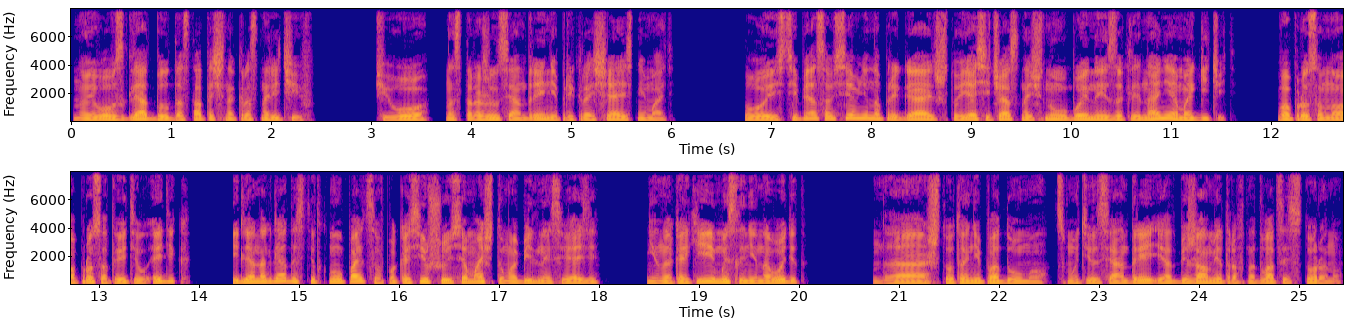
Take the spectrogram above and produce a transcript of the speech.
Но его взгляд был достаточно красноречив. «Чего?» — насторожился Андрей, не прекращая снимать. «То есть тебя совсем не напрягает, что я сейчас начну убойные заклинания магичить?» Вопросом на вопрос ответил Эдик и для наглядности ткнул пальцем в покосившуюся мачту мобильной связи. «Ни на какие мысли не наводит?» «Да, что-то не подумал», — смутился Андрей и отбежал метров на двадцать в сторону.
